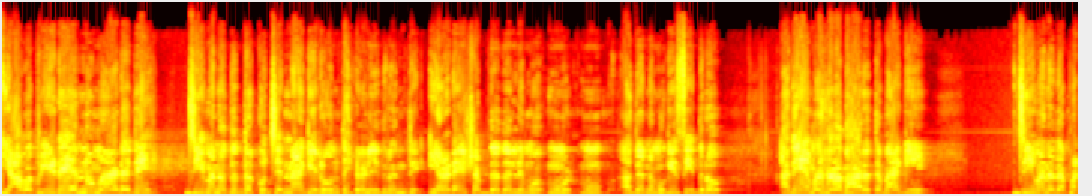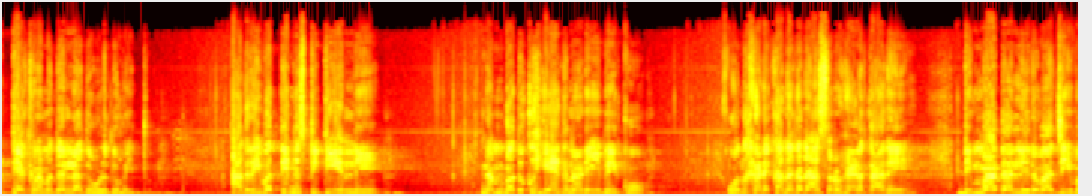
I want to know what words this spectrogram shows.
ಯಾವ ಪೀಡೆಯನ್ನು ಮಾಡದೆ ಜೀವನದುದ್ದಕ್ಕೂ ಚೆನ್ನಾಗಿರು ಅಂತ ಹೇಳಿದ್ರಂತೆ. ಎರಡೇ ಶಬ್ದದಲ್ಲಿ ಮು ಮು- ಮು- ಅದನ್ನು ಮುಗಿಸಿದ್ರು ಅದೇ ಮಹಾಭಾರತವಾಗಿ ಜೀವನದ ಪಠ್ಯಕ್ರಮದಲ್ಲಿ ಅದು ಉಳಿದು ಹೋಯಿತು. ಆದರೆ ಇವತ್ತಿನ ಸ್ಥಿತಿಯಲ್ಲಿ ನಮ್ಮ ಬದುಕು ಹೇಗೆ ನಡೆಯಬೇಕು? ಒಂದು ಕಡೆ ಕನಕದಾಸರು ಹೇಳ್ತಾರೆ, ಡಿಂಬದಲ್ಲಿರುವ ಜೀವ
